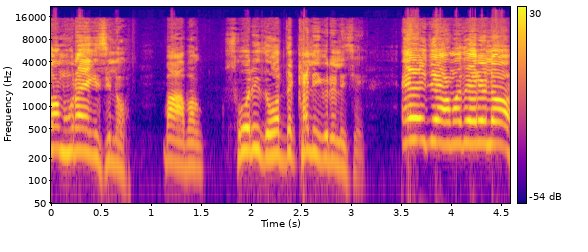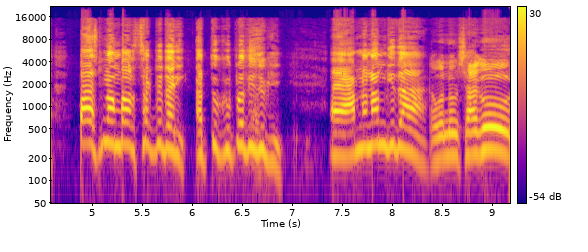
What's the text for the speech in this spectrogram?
দম হুরাই গেছিল। বাবা শরীর অর্ধেক খালি করে লেছে। এই যে আমাদের হলো পাঁচ নাম্বার সেক্রেটারি এতটুকু প্রতিযোগী। হ্যাঁ, আপনার নাম কি দা? আমার নাম সাগর।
